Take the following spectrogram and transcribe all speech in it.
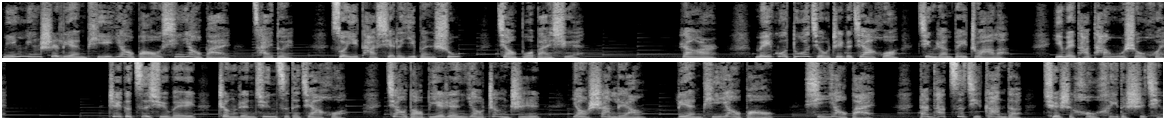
明明是脸皮要薄，心要白才对。所以他写了一本书，叫《博白学》。然而，没过多久，这个家伙竟然被抓了，因为他贪污受贿。这个自诩为正人君子的家伙。”教导别人要正直，要善良，脸皮要薄，心要白，但他自己干的却是厚黑的事情。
